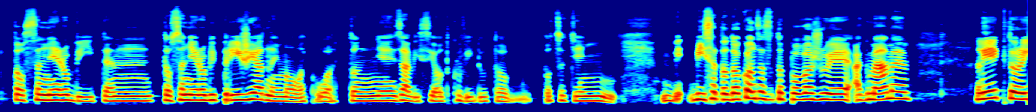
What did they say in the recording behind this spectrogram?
To sa nerobí. Ten, to sa nerobí pri žiadnej molekule. To nezávisí od covidu. To v podstate by, by sa to dokonca sa to považuje, ak máme liek, ktorý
